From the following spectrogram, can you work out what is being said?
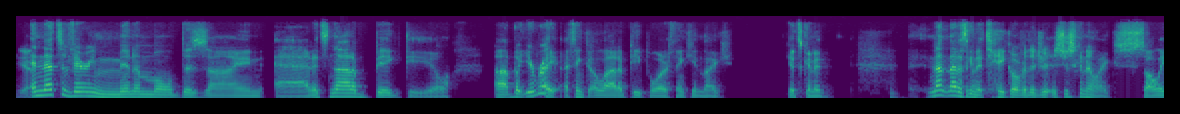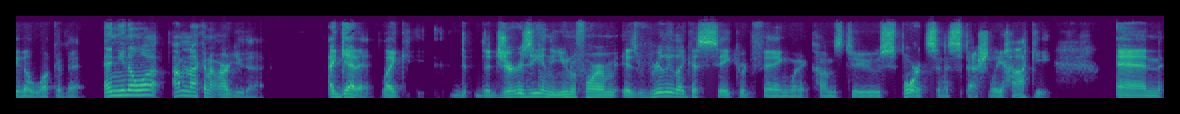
yeah and that's a very minimal design ad. It's not a big deal. Uh, but you're right. I think a lot of people are thinking like it's gonna not not it's gonna take over the. It's just gonna like sully the look of it. And you know what? I'm not gonna argue that. I get it. Like th- the jersey and the uniform is really like a sacred thing when it comes to sports and especially hockey. And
